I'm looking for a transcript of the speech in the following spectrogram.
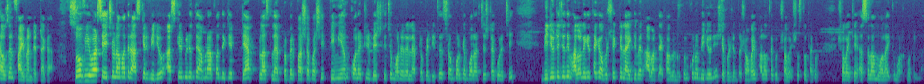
thousand five hundred টাকা। সো ভিউয়ার্স এই ছিল আমাদের আজকের ভিডিও আজকের ভিডিওতে আমরা আপনাদেরকে ট্যাব প্লাস ল্যাপটপের পাশাপাশি প্রিমিয়াম কোয়ালিটির বেশ কিছু মডেলের ল্যাপটপের ডিটেলস সম্পর্কে বলার চেষ্টা করেছি। ভিডিওটি যদি ভালো লেগে থাকে, অবশ্যই একটি লাইক দেবেন। আবার দেখা হবে নতুন কোনো ভিডিও নিয়ে। সে পর্যন্ত সবাই ভালো থাকুন, সবাই সুস্থ থাকুন। সবাইকে আসসালামু আলাইকুম রহমতুল্লাহ।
